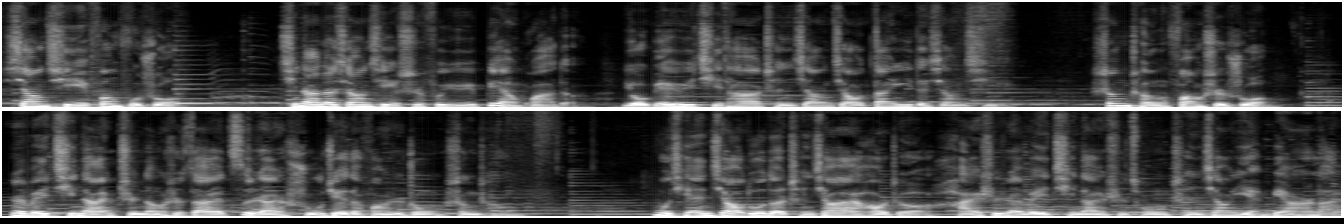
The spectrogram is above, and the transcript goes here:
香气丰富说，奇楠的香气是富于变化的，有别于其他沉香较单一的香气。生成方式说，认为奇楠只能是在自然熟结的方式中生成。目前较多的沉香爱好者还是认为奇楠是从沉香演变而来，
